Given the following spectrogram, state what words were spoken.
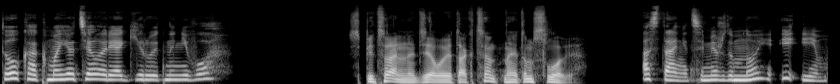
То, как мое тело реагирует на него... Специально делает акцент на этом слове. Останется между мной и им.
